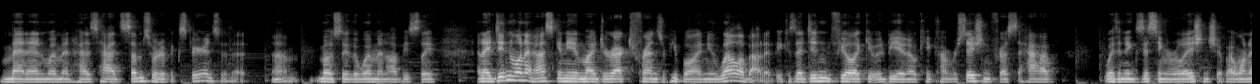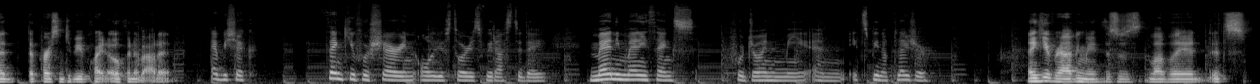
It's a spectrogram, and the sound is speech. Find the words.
men and women, has had some sort of experience with it. Um, mostly the women, obviously. And I didn't want to ask any of my direct friends or people I knew well about it because I didn't feel like it would be an okay conversation for us to have with an existing relationship. I wanted the person to be quite open about it. Abhishek, thank you for sharing all your stories with us today. Many, many thanks for joining me, and it's been a pleasure. Thank you for having me. This was lovely. It, it's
